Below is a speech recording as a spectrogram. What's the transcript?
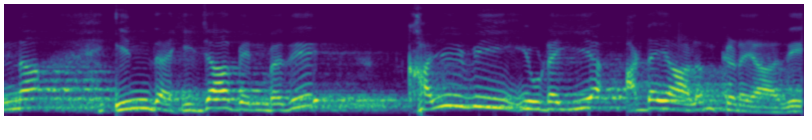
என்ன? இந்த ஹிஜாப் என்பது கல்வியுடைய அடையாளம் கிடையாது.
